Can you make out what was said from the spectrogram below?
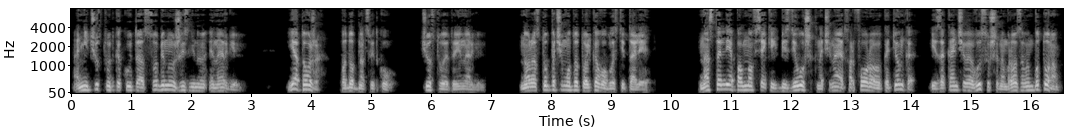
Они чувствуют какую-то особенную жизненную энергию. Я тоже, подобно цветку, чувствую эту энергию. Но расту почему-то только в области талии. На столе полно всяких безделушек, начиная от фарфорового котенка и заканчивая высушенным розовым бутоном,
